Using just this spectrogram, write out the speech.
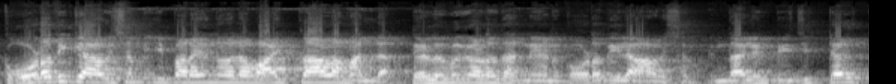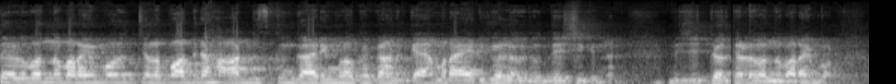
കോടതിക്ക് ആവശ്യം ഈ പറയുന്ന പോലെ വായ്ത്താളമല്ല. തെളിവുകൾ തന്നെയാണ് കോടതിയിൽ ആവശ്യം. എന്തായാലും ഡിജിറ്റൽ തെളിവെന്ന് പറയുമ്പോൾ ചിലപ്പോൾ അതിന് ഹാർഡ് ഡിസ്കും കാര്യങ്ങളൊക്കെ കാണും. ക്യാമറ ആയിരിക്കുമല്ലോ അവർ ഉദ്ദേശിക്കുന്നത്. ഡിജിറ്റൽ തെളിവെന്ന് പറയുമ്പോൾ.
